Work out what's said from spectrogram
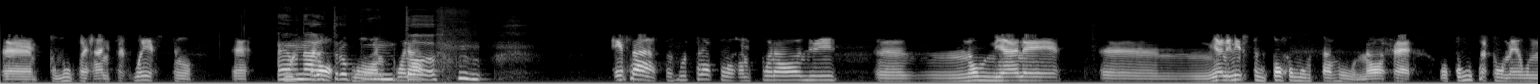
eh, comunque anche questo eh, è un altro punto. Ancora... esatto, purtroppo ancora oggi eh, non viene, eh, viene visto un po' come un tabù, no? Cioè, o comunque come un,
